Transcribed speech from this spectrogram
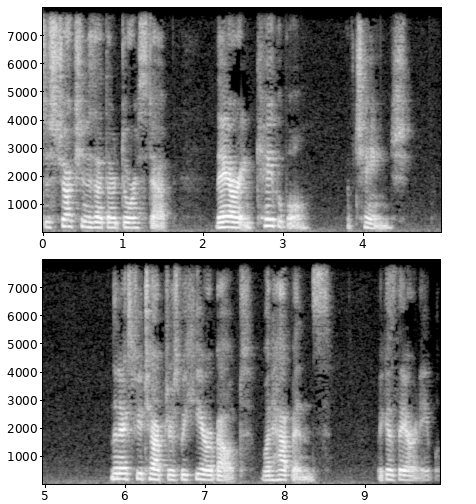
destruction is at their doorstep, they are incapable of change. In the next few chapters, we hear about what happens because they aren't able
